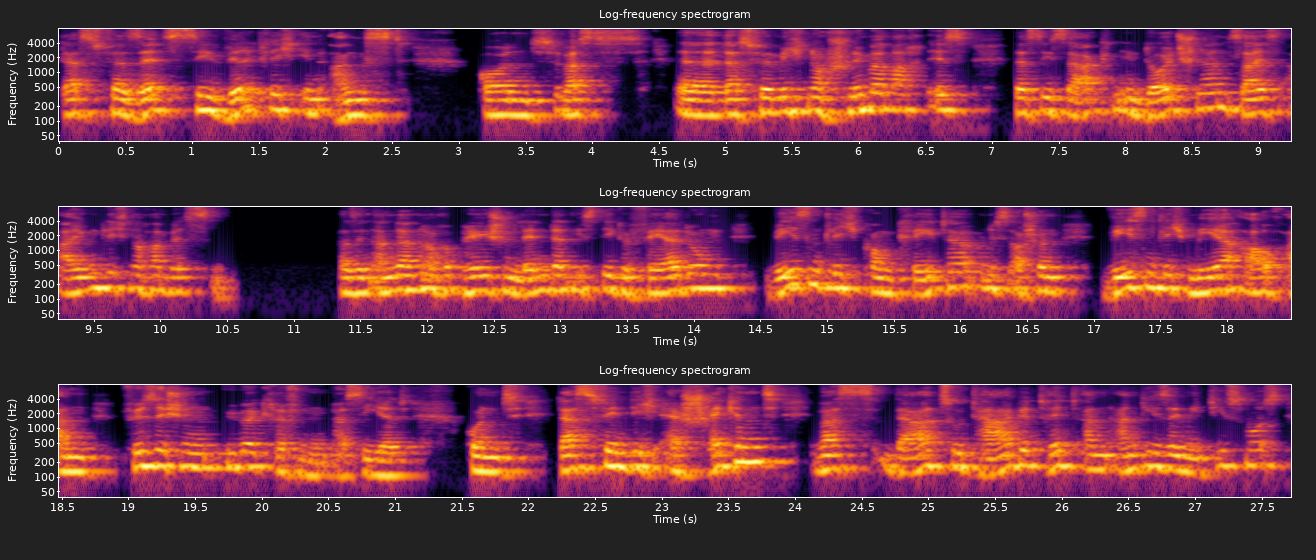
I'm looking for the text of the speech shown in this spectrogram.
das versetzt sie wirklich in Angst. Und was äh, das für mich noch schlimmer macht, ist, dass sie sagten, in Deutschland sei es eigentlich noch am besten. Also in anderen europäischen Ländern ist die Gefährdung wesentlich konkreter und ist auch schon wesentlich mehr auch an physischen Übergriffen passiert. Und das finde ich erschreckend, was da zutage tritt an Antisemitismus.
